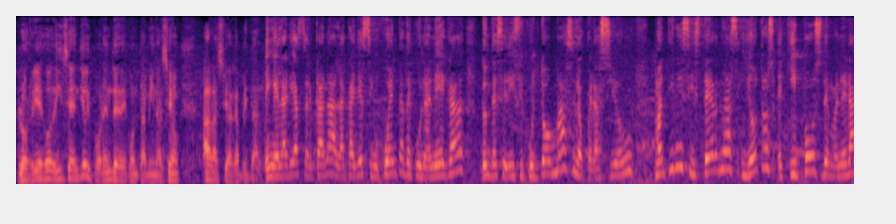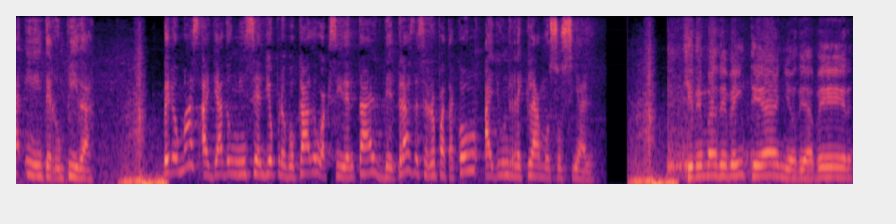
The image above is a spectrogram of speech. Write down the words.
los riesgos de incendio y por ende de contaminación a la ciudad capital. En el área cercana a la calle 50 de Cunanega, donde se dificultó más la operación, mantienen cisternas y otros equipos de manera ininterrumpida. Pero más allá de un incendio provocado o accidental, detrás de Cerro Patacón hay un reclamo social tiene más de 20 años de haber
